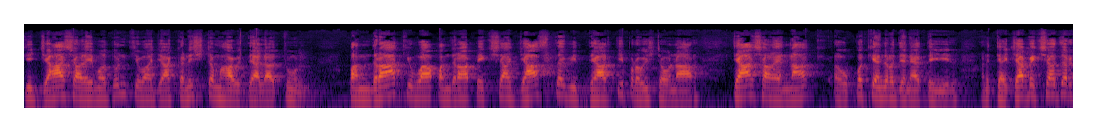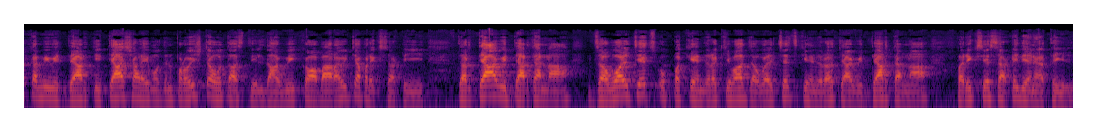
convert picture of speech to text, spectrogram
की ज्या शाळेमधून किंवा ज्या कनिष्ठ महाविद्यालयातून पंधरा किंवा पंधरापेक्षा जास्त विद्यार्थी प्रविष्ट होणार त्या शाळांना उपकेंद्र देण्यात येईल आणि त्याच्यापेक्षा जर कमी विद्यार्थी त्या शाळेमधून प्रविष्ट होत असतील दहावी किंवा बारावीच्या परीक्षेसाठी तर त्या विद्यार्थ्यांना जवळचेच उपकेंद्र किंवा जवळचेच केंद्र त्या विद्यार्थ्यांना परीक्षेसाठी देण्यात येईल.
